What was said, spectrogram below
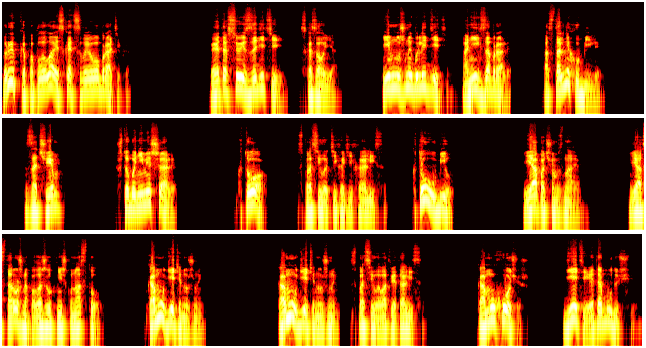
Рыбка поплыла искать своего братика. Это все из-за детей, сказал я. Им нужны были дети, они их забрали. Остальных убили. Зачем? Чтобы не мешали. Кто? Спросила тихо-тихо Алиса. Кто убил? Я почем знаю. Я осторожно положил книжку на стол. Кому дети нужны? Кому дети нужны? Спросила в ответ Алиса. Кому хочешь. Дети – это будущее.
